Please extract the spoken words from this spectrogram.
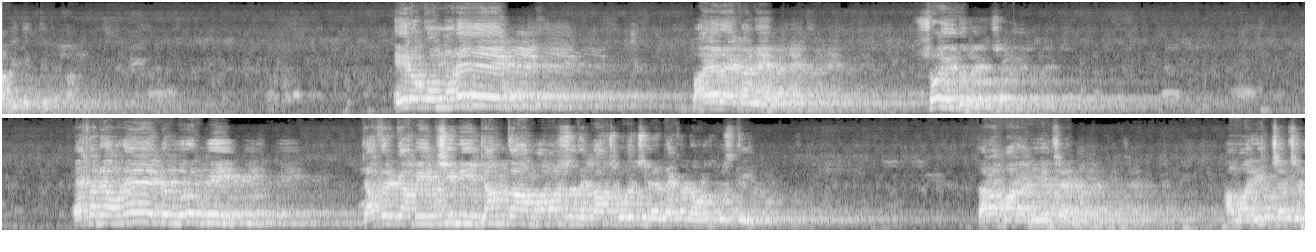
আমি দেখতে পেলাম এইরকম অনেক ভাইয়েরা এখানে শহীদ হয়েছে। এখানে অনেক মুরব্বী যাদেরকে আমি চিনি, জানতাম, আমার সাথে কাজ করেছিলেন, এখানে অনুপস্থিত। তারা মারা গিয়েছেন। আমার ইচ্ছা ছিল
